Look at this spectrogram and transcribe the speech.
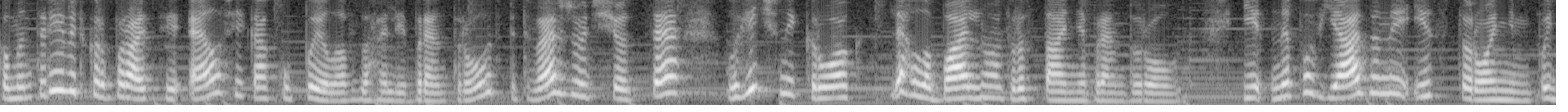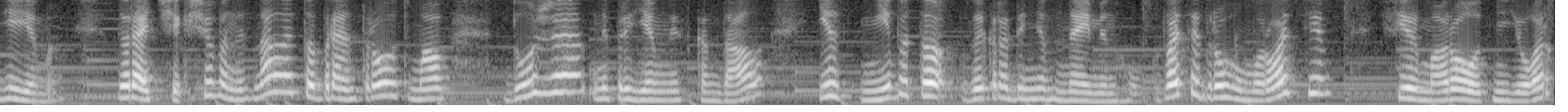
Коментарі від корпорації Elf, яка купила взагалі бренд Road, підтверджують, що це логічний крок для глобального зростання бренду Road і не пов'язаний із сторонніми подіями. До речі, якщо ви не знали, то бренд Road мав дуже неприємний скандал із нібито викраденням неймінгу. У 22-му році фірма Road New York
